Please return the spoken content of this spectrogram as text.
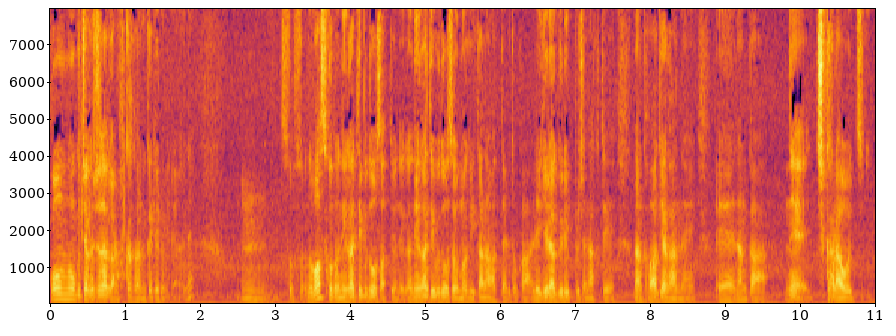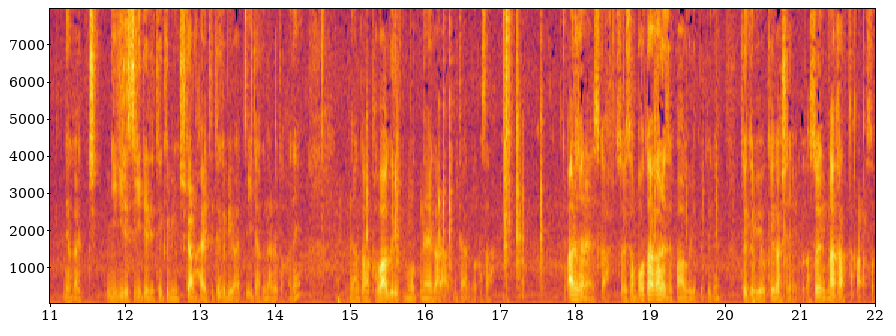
フォームもぐちゃぐちゃだから負荷が抜けてるみたいなね。うん、そうそう。伸ばすことネガティブ動作って言うんだけど、ネガティブ動作うまくいかなかったりとか、レギュラーグリップじゃなくて、なんかわけわかんない、えー、なんかね、力を、なんか握りすぎてて手首に力入って手首が痛くなるとかね。なんかパワーグリップ持ってないから、みたいなのがさ。あるじゃないですか。そういうサポーターがあるんですよ、パワーグリップってね。手首を怪我してないとか、そういうのなかったからさ。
